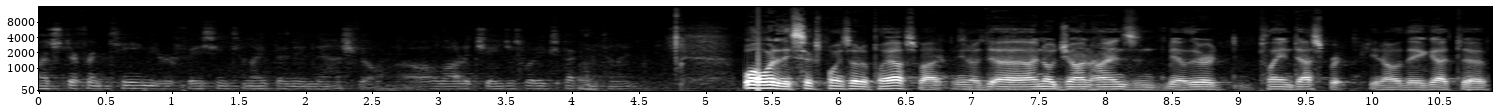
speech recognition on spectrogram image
Much different team you're facing tonight than in Nashville. Uh, a lot of changes. What are you expecting tonight? Well, what are they? Six points out of the playoff spot. You know, uh, I know John Hynes, and you know they're playing desperate. You know, they got, uh, know,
